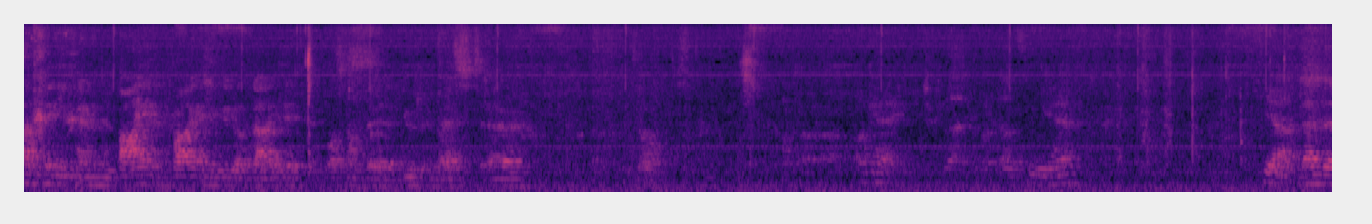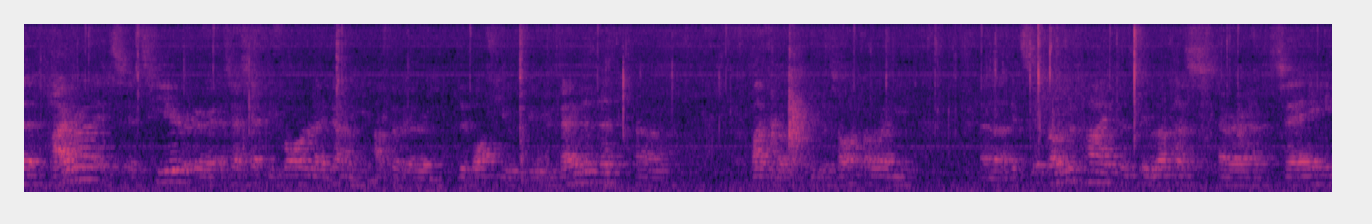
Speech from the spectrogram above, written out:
something you can buy and try, and if you don't like it, it was not a huge invest. Uh, so okay. What else do we have? Yeah. Then then the Pyra, it's, it's here, uh, as I said before, like, um, after the, the box, you, you play with it, um, like uh, people talked already. Uh, it's a prototype, the developers, uh, say,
